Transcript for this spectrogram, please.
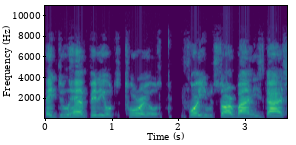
they do have video tutorials before you start buying these guys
